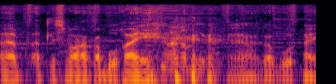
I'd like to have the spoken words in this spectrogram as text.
at, at least makakabuhay. Nakakabuhay. Nakakabuhay.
